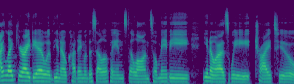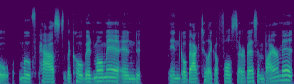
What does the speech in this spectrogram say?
I like your idea with, you know, cutting with the cellophane still on. So maybe, you know, as we try to move past the COVID moment and and go back to like a full service environment,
